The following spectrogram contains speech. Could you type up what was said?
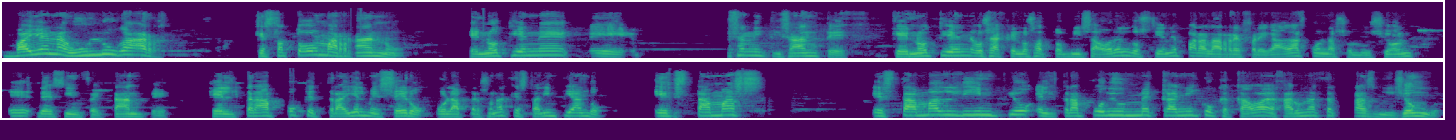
Vayan a un lugar que está todo marrano, que no tiene eh, sanitizante, que no tiene, o sea, que los atomizadores los tiene para la refregada con la solución eh, desinfectante, que el trapo que trae el mesero o la persona que está limpiando está más, está más limpio el trapo de un mecánico que acaba de dejar una tra- transmisión,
